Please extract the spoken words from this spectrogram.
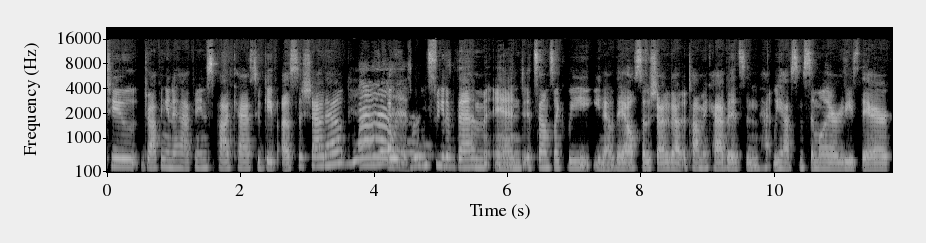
to Dropping into Happiness podcast, who gave us a shout out. Yes. That was really sweet of them. And it sounds like we, you know, they also shouted out Atomic Habits, and ha- we have some similarities there.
